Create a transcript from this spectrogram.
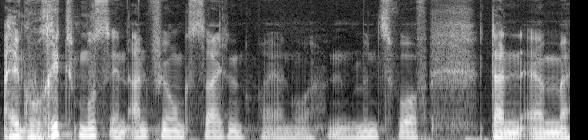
Algorithmus in Anführungszeichen, war ja nur ein Münzwurf, dann ähm,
